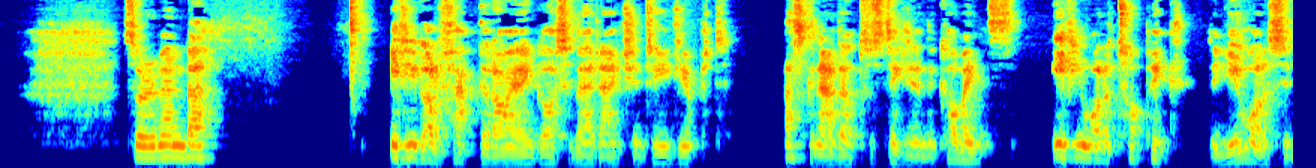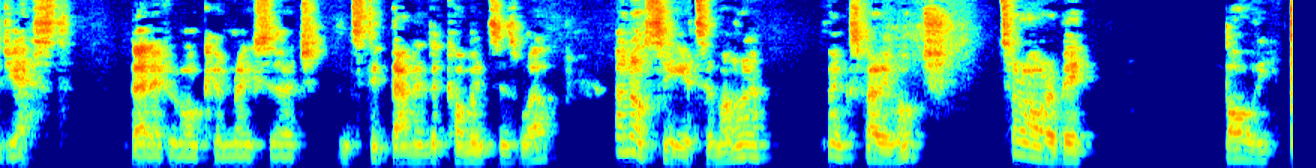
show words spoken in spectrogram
So remember, if you've got a fact that I ain't got about ancient Egypt, ask an adult to stick it in the comments. If you want a topic that you want to suggest, that everyone can research, and stick that in the comments as well and I'll see you tomorrow. Thanks very much. Ta-ra. Bye.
